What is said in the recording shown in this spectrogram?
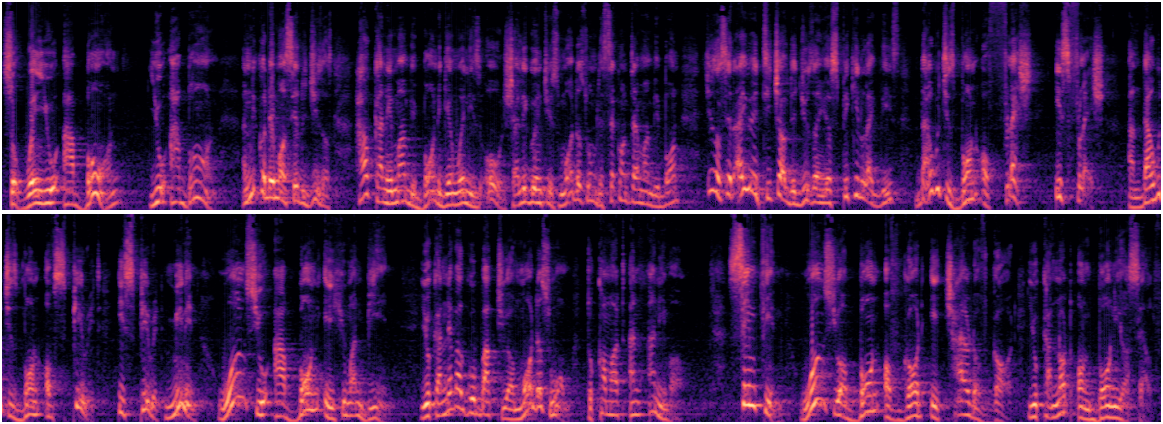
So when you are born, you are born. And Nicodemus said to Jesus, How can a man be born again when he's old? Shall he go into his mother's womb the second time and be born? Jesus said, Are you a teacher of the Jews and you're speaking like this? That which is born of flesh is flesh, and that which is born of spirit is spirit. Meaning, once you are born a human being, you can never go back to your mother's womb to come out an animal. Same thing, once you are born of God, a child of God, you cannot unborn yourself.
